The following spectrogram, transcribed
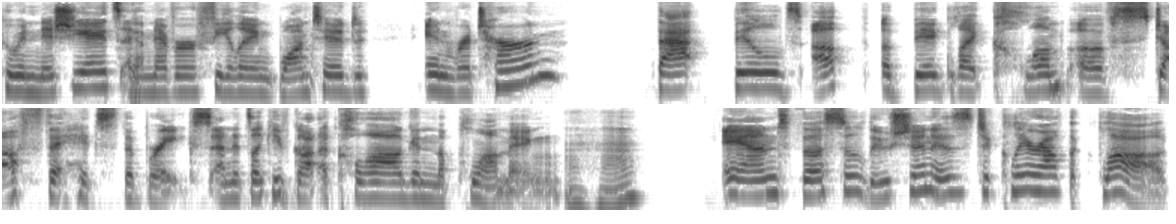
who initiates and never feeling wanted in return, that builds up a big like clump of stuff that hits the brakes. And it's like you've got a clog in the plumbing. Mm-hmm. And the solution is to clear out the clog.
